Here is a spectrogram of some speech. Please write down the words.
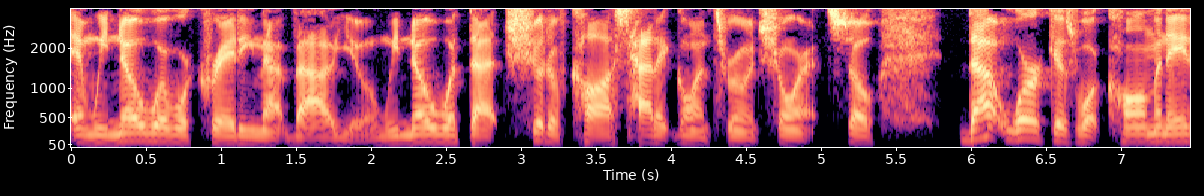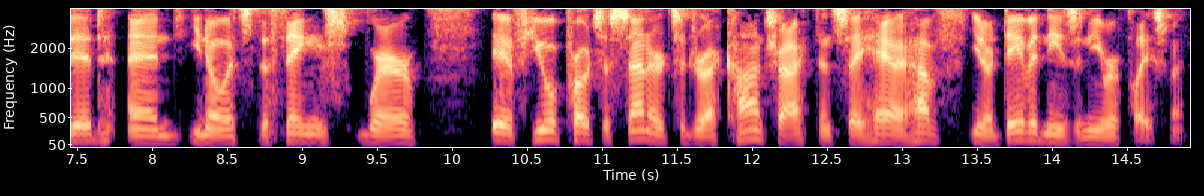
And we know where we're creating that value and we know what that should have cost had it gone through insurance. So that work is what culminated. And, you know, it's the things where if you approach a center to direct contract and say, Hey, I have, you know, David needs a knee replacement.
